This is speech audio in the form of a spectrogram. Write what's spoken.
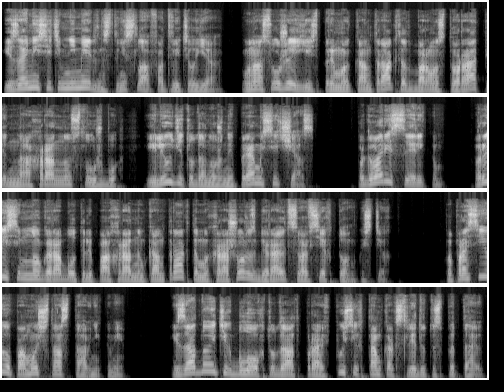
«И займись этим немедленно, Станислав», — ответил я. «У нас уже есть прямой контракт от баронства Рапин на охранную службу, и люди туда нужны прямо сейчас. Поговори с Эриком. Рыси много работали по охранным контрактам и хорошо разбираются во всех тонкостях. Попроси его помочь с наставниками. И заодно этих блох туда отправь, пусть их там как следует испытают.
